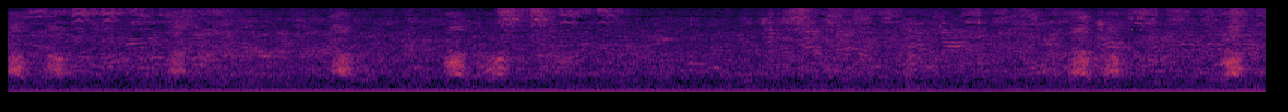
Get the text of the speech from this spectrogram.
Thank you.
